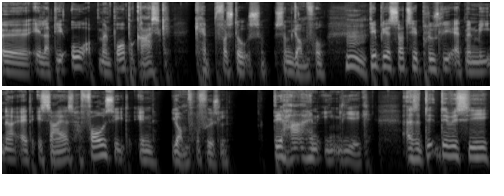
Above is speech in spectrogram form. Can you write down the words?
øh, eller det ord, man bruger på græsk, kan forstås som jomfru. Hmm. Det bliver så til pludselig, at man mener, at Esajas har forudset en jomfrufødsel. Det har han egentlig ikke. Altså, det, det vil sige...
